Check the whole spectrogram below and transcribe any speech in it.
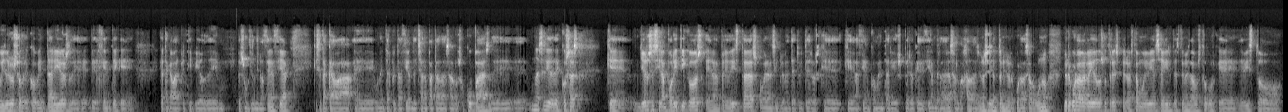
muy duros sobre comentarios de, gente que, atacaba el principio de presunción de inocencia, que se atacaba eh, una interpretación de echar a patadas a los ocupas, de eh, una serie de cosas que yo no sé si eran políticos, eran periodistas o eran simplemente tuiteros que, hacían comentarios, pero que decían verdaderas salvajadas. Yo no sé si Antonio recuerdas alguno. Yo recuerdo haber leído dos o tres, pero está muy bien seguirte este mes de agosto porque he visto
